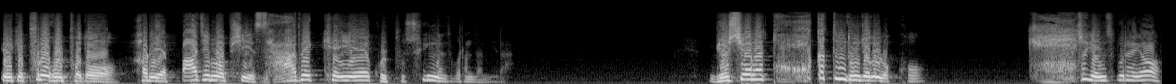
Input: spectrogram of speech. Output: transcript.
이렇게 프로 골퍼도 하루에 빠짐없이 400회의 골프 스윙 연습을 한답니다. 몇 시간을 똑같은 동작을 놓고 계속 연습을 해요.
